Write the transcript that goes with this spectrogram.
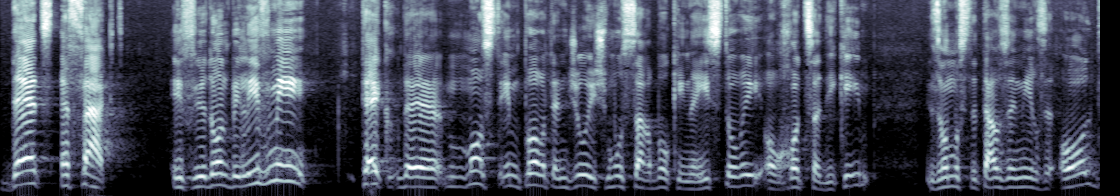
That's a fact. If you don't believe me, take the most important Jewish Musar book in history, Orchot Tzadikim. It's almost a thousand years old.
